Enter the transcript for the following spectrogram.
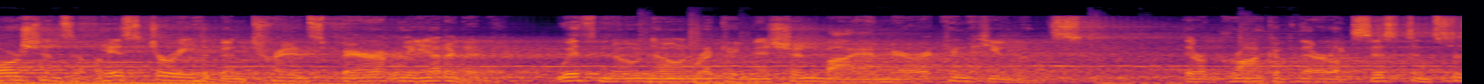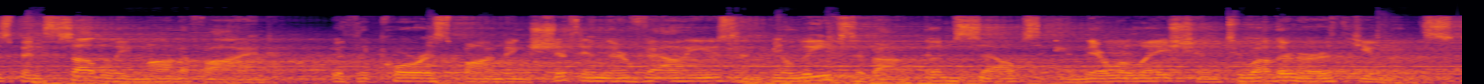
portions of history have been transparently edited, with no known recognition by American humans. Their grok of their existence has been subtly modified, with a corresponding shift in their values and beliefs about themselves and their relation to other Earth humans.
